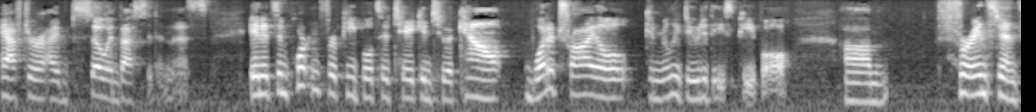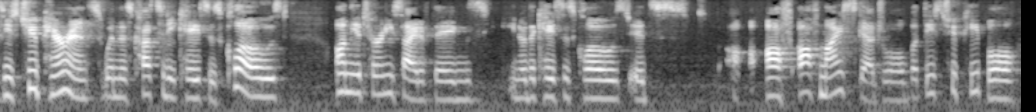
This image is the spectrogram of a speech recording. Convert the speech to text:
after I'm so invested in this. And it's important for people to take into account what a trial can really do to these people. Um, for instance, these two parents, when this custody case is closed, on the attorney side of things, you know, the case is closed. It's off off my schedule, but these two people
